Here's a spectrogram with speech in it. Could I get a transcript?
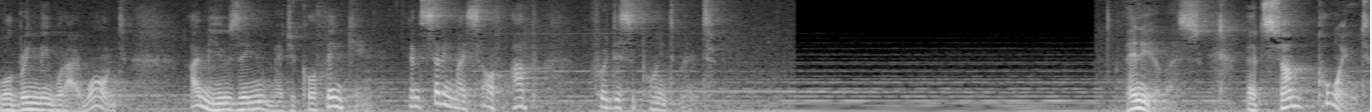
will bring me what I want, I'm using magical thinking and setting myself up for disappointment. Many of us, at some point,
